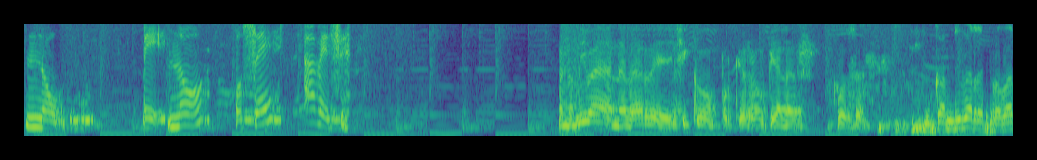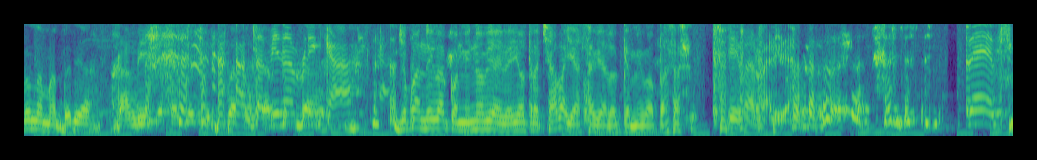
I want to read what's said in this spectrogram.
no. B, no. O C, a veces. Cuando me iba a nadar de chico porque rompía las cosas. Cuando iba a reprobar una materia. También ya sabía que te iba a tocar También aplica. yo cuando iba con mi novia y veía otra chava ya sabía lo que me iba a pasar. Qué barbaridad. Tres.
